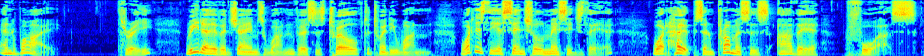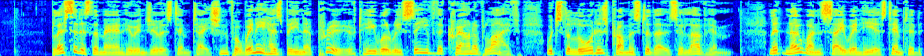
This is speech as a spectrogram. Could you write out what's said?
and why? 3. Read over James 1 verses 12 to 21. What is the essential message there? What hopes and promises are there for us? Blessed is the man who endures temptation, for when he has been approved, he will receive the crown of life, which the Lord has promised to those who love him. Let no one say when he is tempted,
